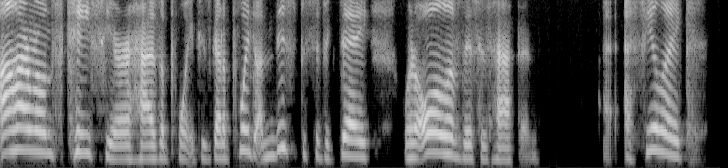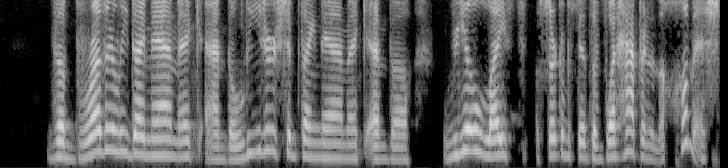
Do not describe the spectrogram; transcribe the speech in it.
Aharon's case here has a point. He's got a point on this specific day when all of this has happened. I feel like the brotherly dynamic and the leadership dynamic and the real life circumstance of what happened in the Chumash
